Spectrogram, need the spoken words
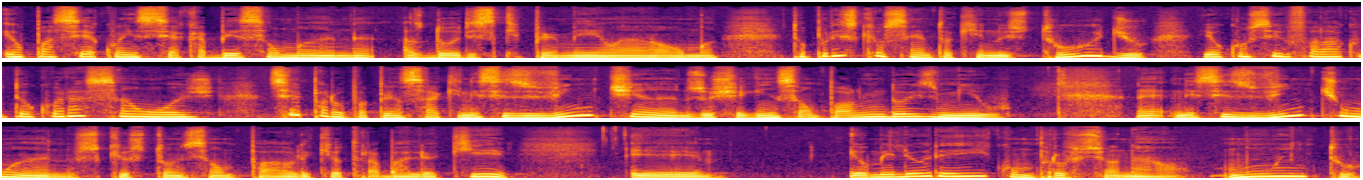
eu passei a conhecer a cabeça humana, as dores que permeiam a alma. Então por isso que eu sento aqui no estúdio e eu consigo falar com o teu coração hoje. Você parou para pensar que nesses 20 anos, eu cheguei em São Paulo em 2000, né? Nesses 21 anos que eu estou em São Paulo e que eu trabalho aqui, eh, eu melhorei como profissional, muito.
